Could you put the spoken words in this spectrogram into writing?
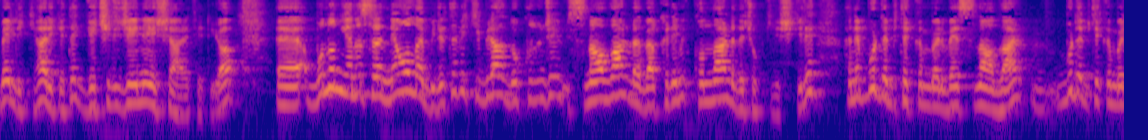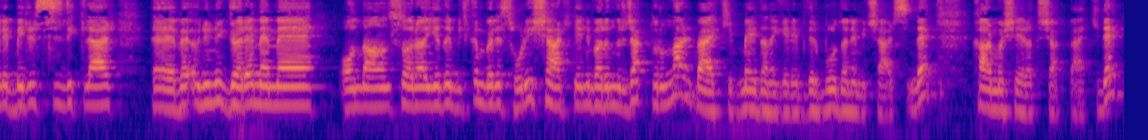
belli ki harekete geçileceğine işaret ediyor. Ee, bunun yanı sıra ne olabilir? Tabii ki biraz 9. sınavlarla ve akademik konularla da çok ilişkili. Hani burada bir takım böyle ve sınavlar, burada bir takım böyle belirsizlikler e, ve önünü görememe, Ondan sonra ya da bir takım böyle soru işaretlerini barındıracak durumlar belki meydana gelebilir bu dönem içerisinde. Karmaşa yaratacak belki de.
